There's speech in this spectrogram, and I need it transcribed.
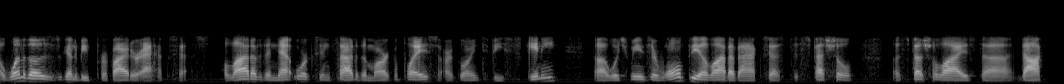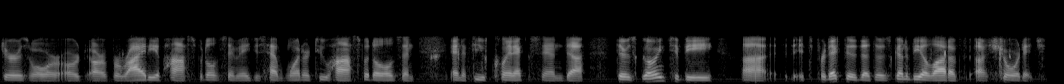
Uh, one of those is going to be provider access. A lot of the networks inside of the marketplace are going to be skinny uh, which means there won't be a lot of access to special uh, specialized uh, doctors or, or, or, a variety of hospitals. They may just have one or two hospitals and, and a few clinics. And uh, there's going to be, uh, it's predicted that there's going to be a lot of uh, shortage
